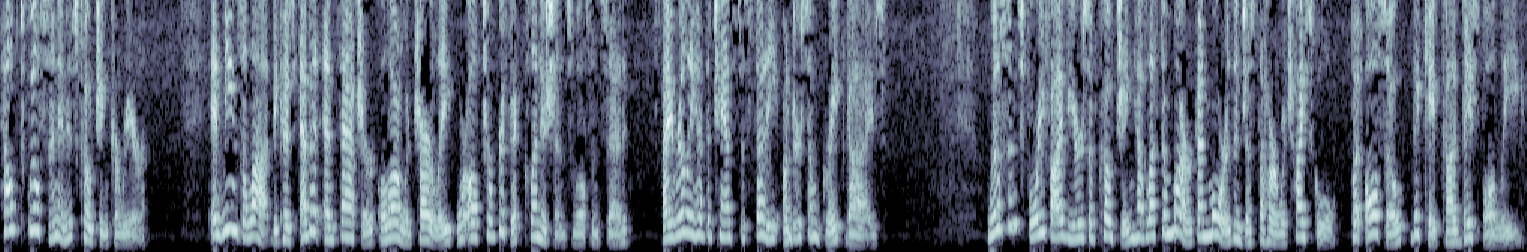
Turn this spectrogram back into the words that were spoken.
helped Wilson in his coaching career. It means a lot because Ebbett and Thatcher, along with Charlie, were all terrific clinicians, Wilson said, I really had the chance to study under some great guys. Wilson's 45 years of coaching have left a mark on more than just the Harwich High School, but also the Cape Cod Baseball League.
